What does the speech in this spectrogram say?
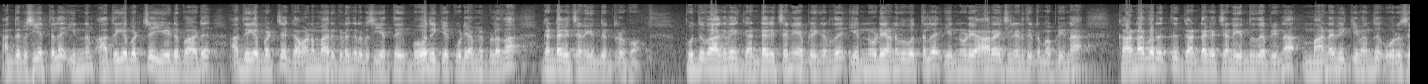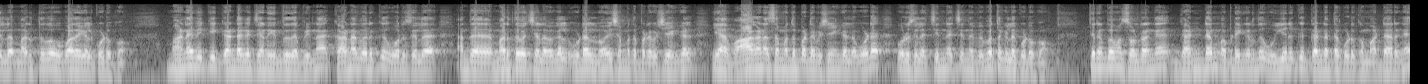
அந்த விஷயத்தில் இன்னும் அதிகபட்ச ஈடுபாடு அதிகபட்ச கவனமாக இருக்கணுங்கிற விஷயத்தை போதிக்கக்கூடிய அமைப்பில் தான் கண்டகச்சனை இருந்துகிட்டு இருக்கும். பொதுவாகவே கண்டகச்சனை அப்படிங்கிறது என்னுடைய அனுபவத்தில் என்னுடைய ஆராய்ச்சியில் எடுத்துக்கிட்டோம் அப்படின்னா கணவருக்கு கண்டகச்சனை இருந்தது அப்படின்னா மனைவிக்கு வந்து ஒரு சில மருத்துவ உபாதைகள் கொடுக்கும். மனைவிக்கு கண்டகச்சனை இருந்தது அப்படின்னா கணவருக்கு ஒரு சில அந்த மருத்துவ செலவுகள் உடல் நோய் சம்மந்தப்பட்ட விஷயங்கள் ஏன் வாகன சம்மந்தப்பட்ட விஷயங்களில் கூட ஒரு சில சின்ன சின்ன விபத்துகளை கொடுக்கும். திரும்பவும் சொல்கிறேங்க கண்டம் அப்படிங்கிறது உயிருக்கு கண்டத்தை கொடுக்க மாட்டாருங்க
